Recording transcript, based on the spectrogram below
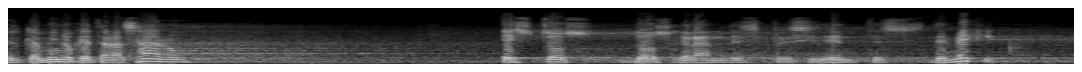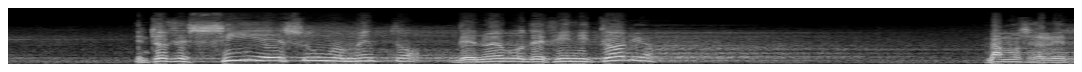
el camino que trazaron estos dos grandes presidentes de México. Entonces sí es un momento de nuevo definitorio. Vamos a ver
